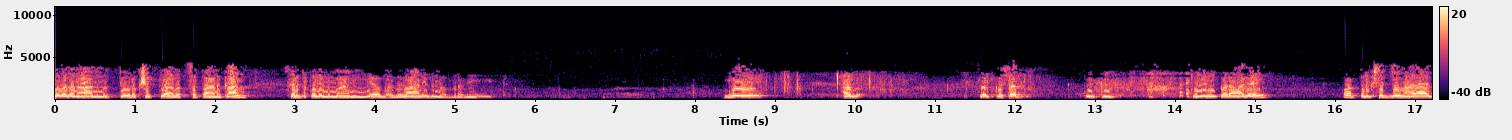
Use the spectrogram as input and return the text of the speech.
वदनान मृत्यु रक्षित्वा वत्सपालकान सरितफलमानीय भगवान इदम अब्रवीत। ये अब सबके सब पुलिन पर आ गए और परीक्षित जी महाराज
